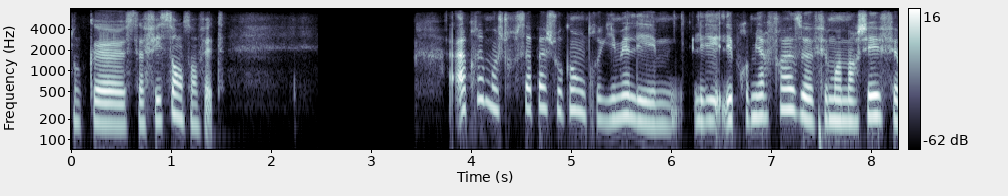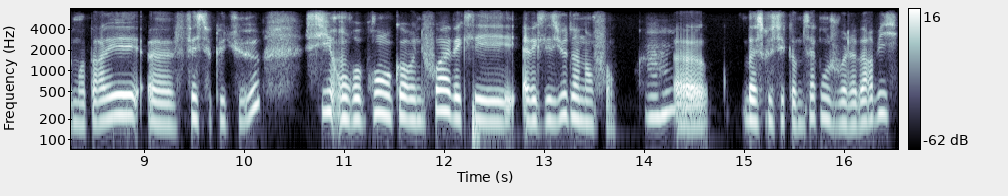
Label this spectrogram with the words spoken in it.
Donc ça fait sens en fait. Après, moi, je trouve ça pas choquant, entre guillemets, les, les, premières phrases, fais-moi marcher, fais-moi parler, fais ce que tu veux, si on reprend encore une fois avec les, avec les yeux d'un enfant. Mmh parce que c'est comme ça qu'on joue à la Barbie.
